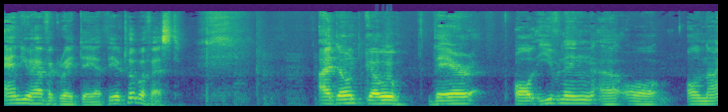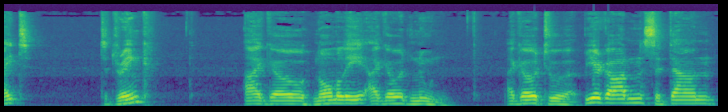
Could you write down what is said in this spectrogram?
and you have a great day at the Oktoberfest. I don't go there all evening uh, or all night to drink. I go normally I go at noon. I go to a beer garden, sit down,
